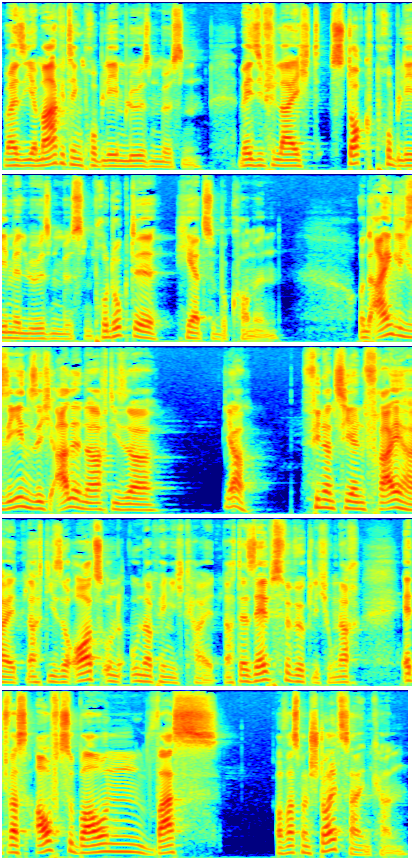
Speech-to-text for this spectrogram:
weil sie ihr Marketingproblem lösen müssen, weil sie vielleicht Stockprobleme lösen müssen, Produkte herzubekommen. Und eigentlich sehen sich alle nach dieser ja, finanziellen Freiheit, nach dieser Ortsunabhängigkeit, nach der Selbstverwirklichung, nach etwas aufzubauen, was, auf was man stolz sein kann,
